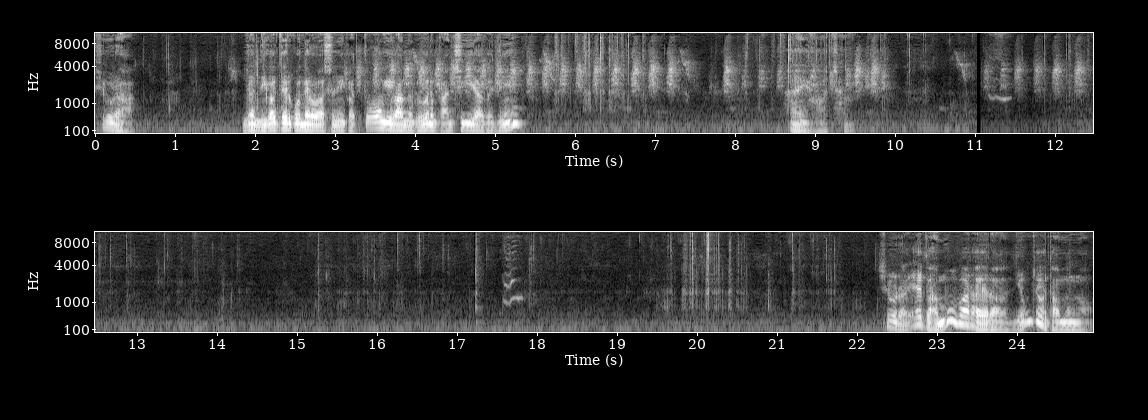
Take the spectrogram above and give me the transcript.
시우라. 이제 네가 데리고 내려왔으니까 똥이 가면 그거는 반칙이야, 그지? 아이고, 참. 시우라, 애도 안 먹어봐라 해라. 니 혼자가 다 먹노.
